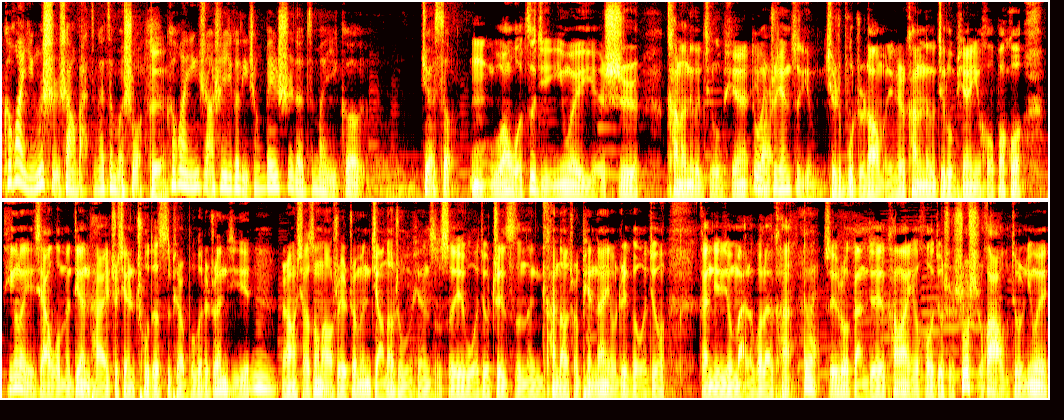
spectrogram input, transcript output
科幻影史上吧，应该这么说。对科幻影史上是一个里程碑式的这么一个角色。嗯，完我自己因为也是看了那个纪录片，因为之前自己其实不知道嘛，也是看了那个纪录片以后，包括听了一下我们电台之前出的斯皮尔伯格的专辑，嗯，然后小宋老师也专门讲到这部片子，所以我就这次能看到说片单有这个，我就赶紧就买了过来看。对，所以说感觉看完以后，就是说实话，就是因为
